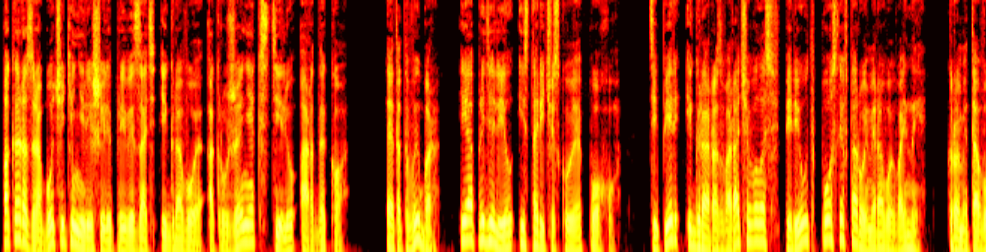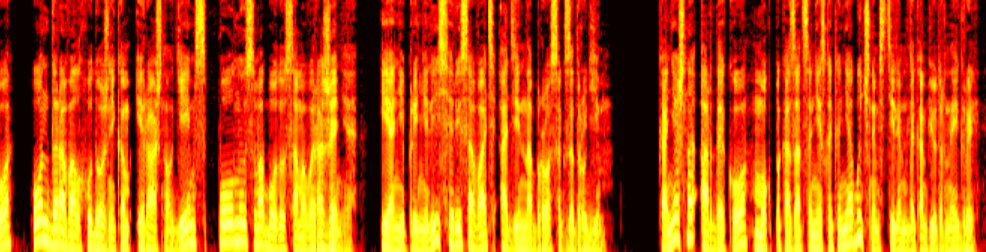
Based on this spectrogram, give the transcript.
пока разработчики не решили привязать игровое окружение к стилю ар-деко. Этот выбор и определил историческую эпоху. Теперь игра разворачивалась в период после Второй мировой войны. Кроме того, он даровал художникам Irrational Games полную свободу самовыражения, и они принялись рисовать один набросок за другим. Конечно, ар-деко мог показаться несколько необычным стилем для компьютерной игры —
